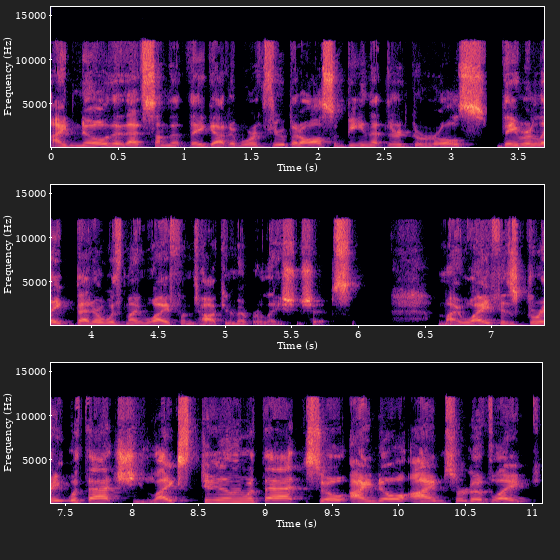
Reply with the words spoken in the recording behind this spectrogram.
I know that that's something that they got to work through, but also being that they're girls, they relate better with my wife when talking about relationships. My wife is great with that. She likes dealing with that. So I know I'm sort of like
